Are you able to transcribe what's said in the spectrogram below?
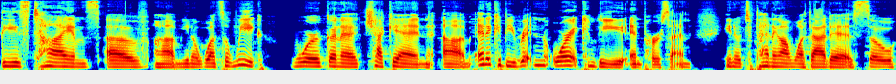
these times of, um, you know, once a week, we're going to check in. Um, and it could be written or it can be in person, you know, depending on what that is. So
